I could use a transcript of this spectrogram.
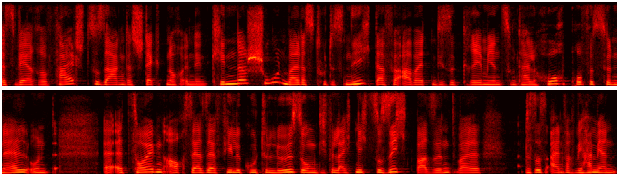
es wäre falsch zu sagen, das steckt noch in den Kinderschuhen, weil das tut es nicht. Dafür arbeiten diese Gremien zum Teil hochprofessionell und äh, erzeugen auch sehr, sehr viele gute Lösungen, die vielleicht nicht so sichtbar sind, weil das ist einfach, wir haben ja ein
